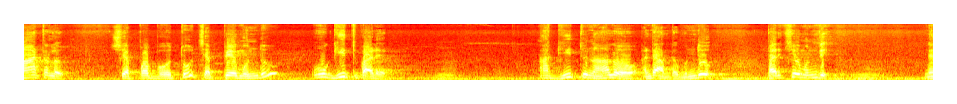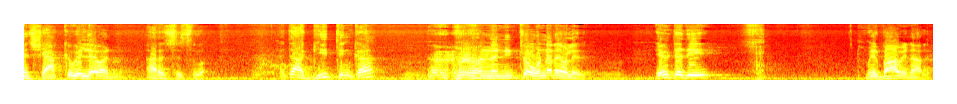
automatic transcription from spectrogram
మాటలు చెప్పబోతూ చెప్పే ముందు ఓ గీత్ పాడారు. ఆ గీతు నాలో అంటే అంతకుముందు పరిచయం ఉంది. నేను షాక్కి వెళ్ళేవాడిని ఆర్ఎస్ఎస్లో. అయితే ఆ గీత్ ఇంకా నన్ను ఇంట్లో ఉండనివ్వలేదు. ఏమిటది? మీరు బాగా వినాలి.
